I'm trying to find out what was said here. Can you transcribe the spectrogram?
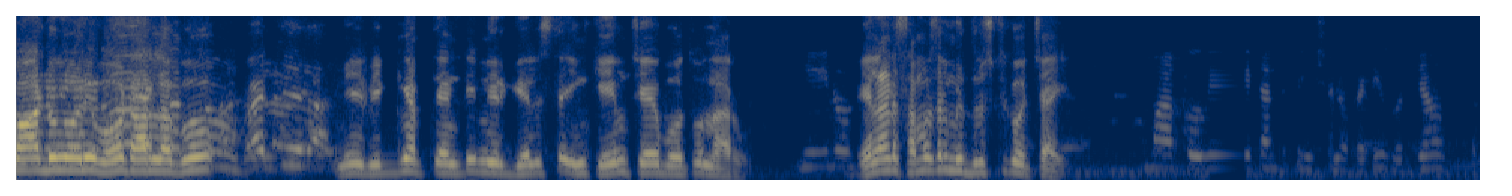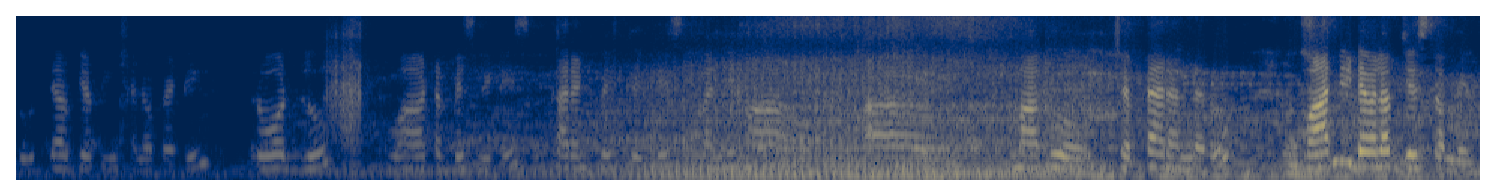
వార్డులోని ఓటర్లకు మీ విజ్ఞప్తి ఏంటి? మీరు గెలిస్తే ఇంకేం చేయబోతున్నారు? నేను ఎలాంటి సమస్యలు మీ దృష్టికి వచ్చాయి? మాకు వితంతు పింఛన్ ఒకటి వృద్ధా వృద్ధాప్య పింఛన్ ఒకటి రోడ్లు వాటర్ ఫెసిలిటీస్ కరెంట్ ఫెసిలిటీస్ ఇవన్నీ మా ఆ, మాకు చెప్పారు అందరూ. వాటిని డెవలప్ చేస్తాం మేము.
